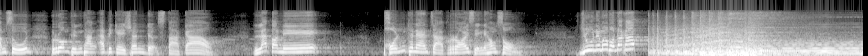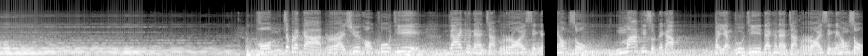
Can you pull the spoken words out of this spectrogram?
4930 รวมถึงทางแอปพลิเคชัน The Star 9 และตอนนี้ ผลคะแนนจากร้อยเสียงในห้องส่ง อยู่ในมือผมแล้วครับ ผมจะประกาศรายชื่อของผู้ที่ได้คะแนนจากร้อยเสียงในห้องส่ง มากที่สุดนะครับ ไปยังผู้ที่ได้คะแนนจากร้อยเสียงในห้องส่ง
